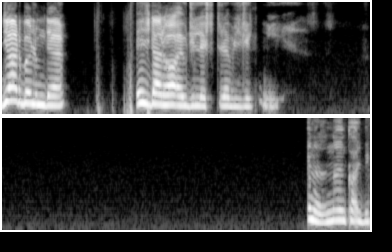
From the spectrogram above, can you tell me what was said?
diğer bölümde ejderha evcilleştirebilecek miyiz? En azından kalbi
